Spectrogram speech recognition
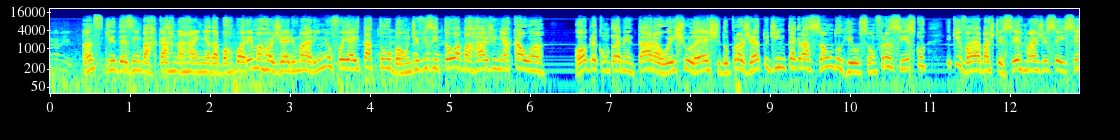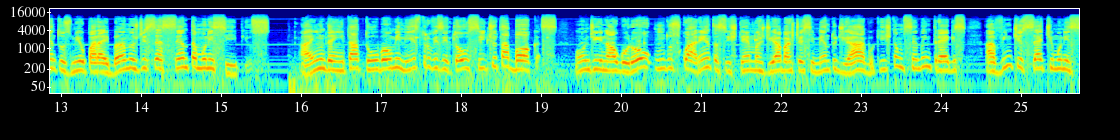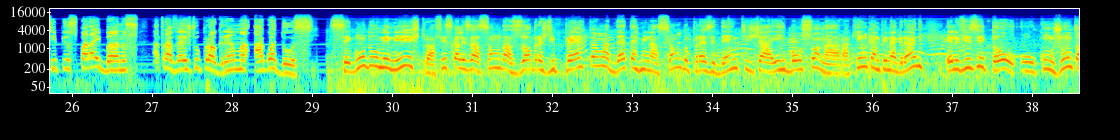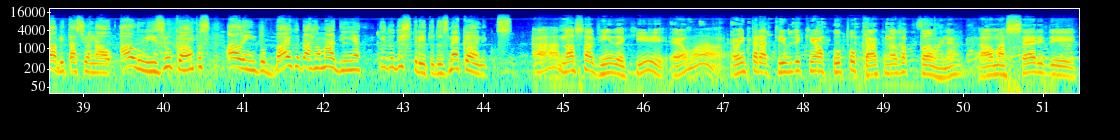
Antes de desembarcar na Rainha da Borborema, Rogério Marinho foi a Itatuba, onde visitou a barragem Acauã obra complementar ao eixo leste do projeto de integração do Rio São Francisco e que vai abastecer mais de 600 mil paraibanos de 60 municípios. Ainda em Itatuba, o ministro visitou o sítio Tabocas, onde inaugurou um dos 40 sistemas de abastecimento de água que estão sendo entregues a 27 municípios paraibanos através do programa Água Doce. Segundo o ministro, a fiscalização das obras de perto é uma determinação do presidente Jair Bolsonaro. Aqui em Campina Grande, ele visitou o conjunto habitacional Aloysio Campos, além do bairro da Ramadinha e do distrito dos Mecânicos. A nossa vinda aqui é, uma, é um imperativo de quem ocupa o carro que nós ocupamos, né? Há uma série de,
